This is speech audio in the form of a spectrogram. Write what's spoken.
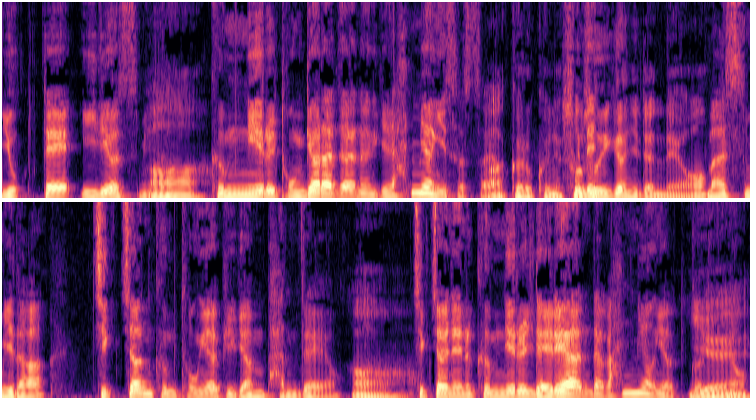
6대 1이었습니다. 아. 금리를 동결하자는 게 한 명이 있었어요. 아, 그렇군요. 소수 의견이 됐네요. 맞습니다. 직전 금통위와 비교하면 반대예요. 어. 직전에는 금리를 내려야 한다가 한 명이었거든요. 예.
